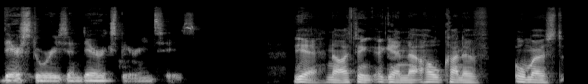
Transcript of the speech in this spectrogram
their stories and their experiences. Yeah, no, I think again that whole kind of almost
